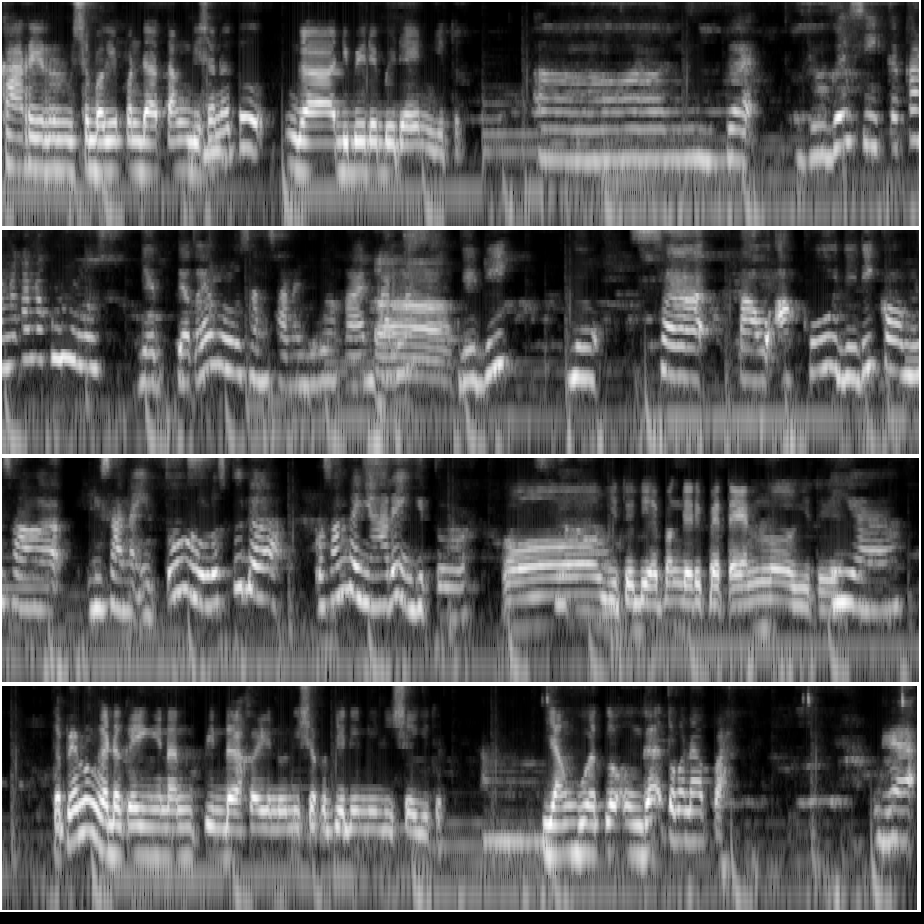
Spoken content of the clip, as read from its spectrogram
karir sebagai pendatang di sana tuh nggak dibeda-bedain gitu? Eh, enggak juga sih karena kan aku lulus jat- jatuhnya lulusan sana juga kan. Karena Ah, jadi setahu aku jadi kalau misalnya di sana itu lulus tuh udah perusahaan udah nyari gitu. Oh gitu dia emang dari PTN lo gitu ya? Iya. Tapi emang nggak ada keinginan pindah ke Indonesia kerja di Indonesia gitu? Em, yang buat lo enggak tuh kenapa? Enggak.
